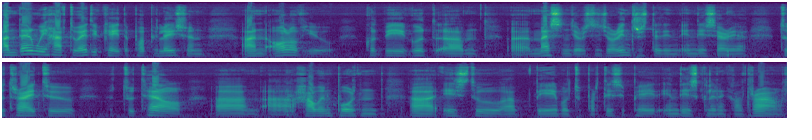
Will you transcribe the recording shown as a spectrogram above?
And then we have to educate the population, and all of you could be good um, uh, messengers since you're interested in, in this area to try to, to tell um, uh, how important uh, is to uh, be able to participate in these clinical trials.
